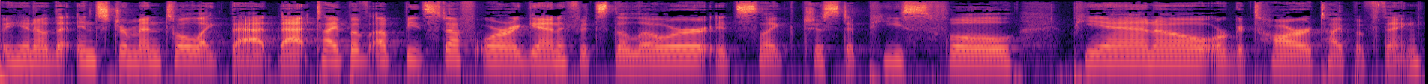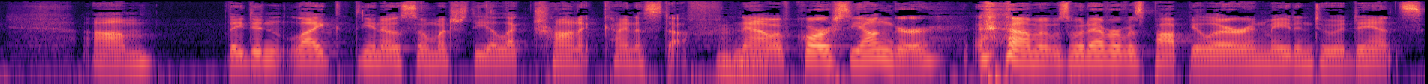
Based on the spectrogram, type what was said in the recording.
you know, the instrumental like that, that type of upbeat stuff. Or again, if it's the lower, it's like just a peaceful piano or guitar type of thing. Um, they didn't like, you know, so much the electronic kind of stuff. Now, of course, younger, um, it was whatever was popular and made into a dance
